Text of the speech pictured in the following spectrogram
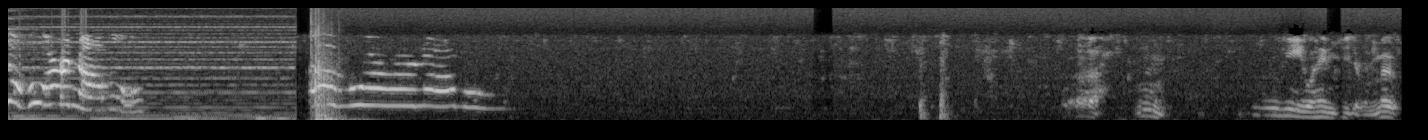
a horror novel. A horror novel. Need to go ahead and see the remote.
